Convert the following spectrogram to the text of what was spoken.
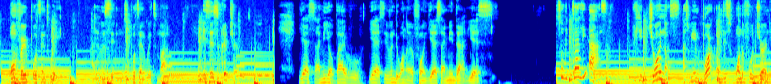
One very potent way, I even say the most potent way to man, is in Scripture. Yes, I mean your Bible. Yes, even the one on your phone. Yes, I mean that. Yes. So we gladly ask that you join us as we embark on this wonderful journey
